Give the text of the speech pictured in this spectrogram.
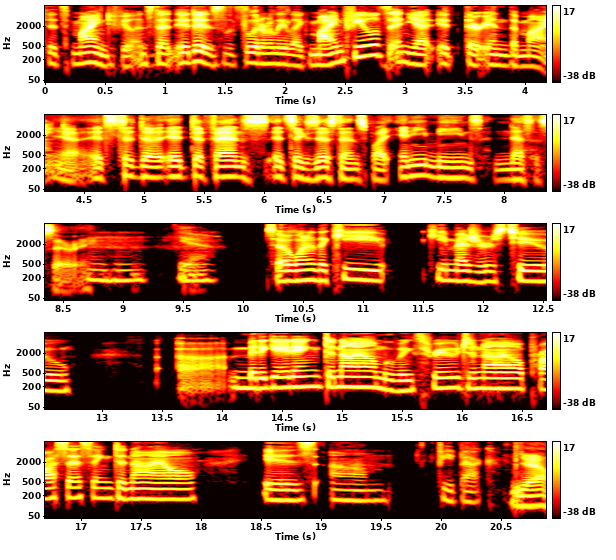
it's mind field. Instead, it is. It's literally like minefields, and yet it they're in the mind. Yeah, it's to de- it defends its existence by any means necessary. hmm Yeah. So one of the key key measures to uh, mitigating denial, moving through denial, processing denial, is um, feedback. Yeah,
